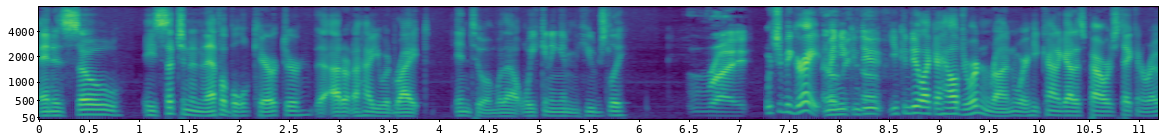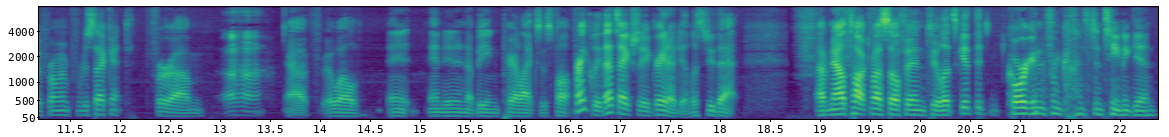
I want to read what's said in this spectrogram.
and is so He's such an ineffable character that I don't know how you would write into him without weakening him hugely. Right. Which would be great. That I mean, you can do you can do like a Hal Jordan run where he kind of got his powers taken away from him for a second for um Uh-huh. uh f- well and it, and it ended up being Parallax's fault. Frankly, that's actually a great idea. Let's do that. I've now talked myself into let's get the Corrigan from Constantine again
